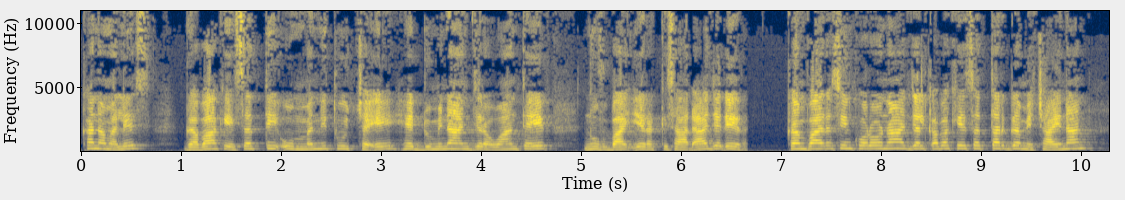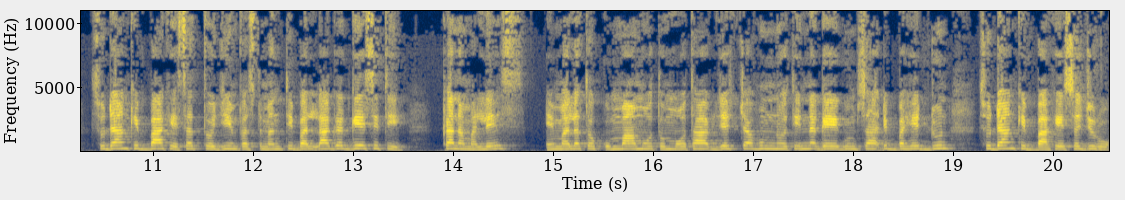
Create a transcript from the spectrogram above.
Kana malees gabaa keessatti uummanni tuucha'ee hedduminaan jira waan ta'eef nuuf baay'ee rakkisaadha jedheera. kan vaayirasiin koronaa jalqaba keessatti argame chaayinaan sudaan kibbaa keessatti hojii investimentii bal'aa gaggeessiti. Kana malees imala tokkummaa mootummootaaf jecha humnootiin naga eegumsaa dhibba hedduun sudaan kibbaa keessa jiru.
